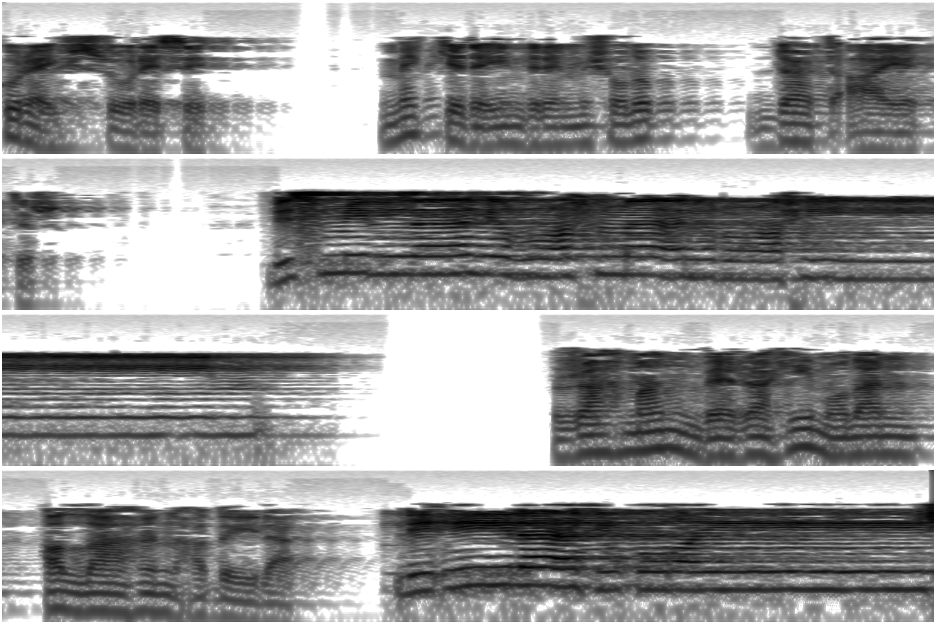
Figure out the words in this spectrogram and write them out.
Kureyş suresi Mekke'de indirilmiş olup dört ayettir. Bismillahirrahmanirrahim Rahman ve Rahim olan Allah'ın adıyla. Li'ilafi Kureyş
